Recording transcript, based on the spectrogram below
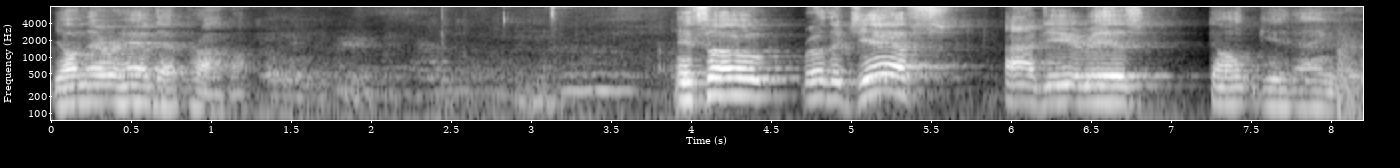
Y'all never have that problem. And so, Brother Jeff's idea is don't get angry.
